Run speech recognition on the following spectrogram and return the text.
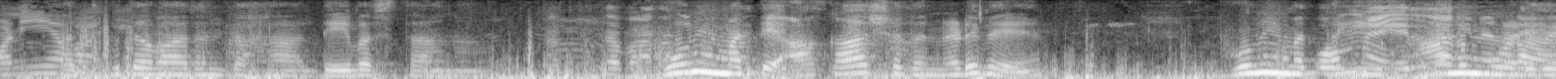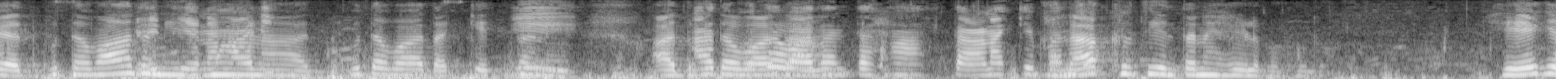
ಅದ್ಭುತವಾದಂತಹ ದೇವಸ್ಥಾನ. ಭೂಮಿ ಮತ್ತೆ ಆಕಾಶದ ನಡುವೆ ಭೂಮಿ ಮತ್ತು ಈ ನಡುವೆ ಅದ್ಭುತವಾದ ನಿರ್ಮಾಣ ಅದ್ಭುತವಾದ ಕೆತ್ತನೆ ಅದ್ಭುತವಾದ ಅದ್ಭುತವಾದಂತಹ ತಾಣಕ್ಕೆ ಕಲಾಕೃತಿ ಅಂತಾನೆ ಹೇಳಬಹುದು. ಹೇಗೆ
